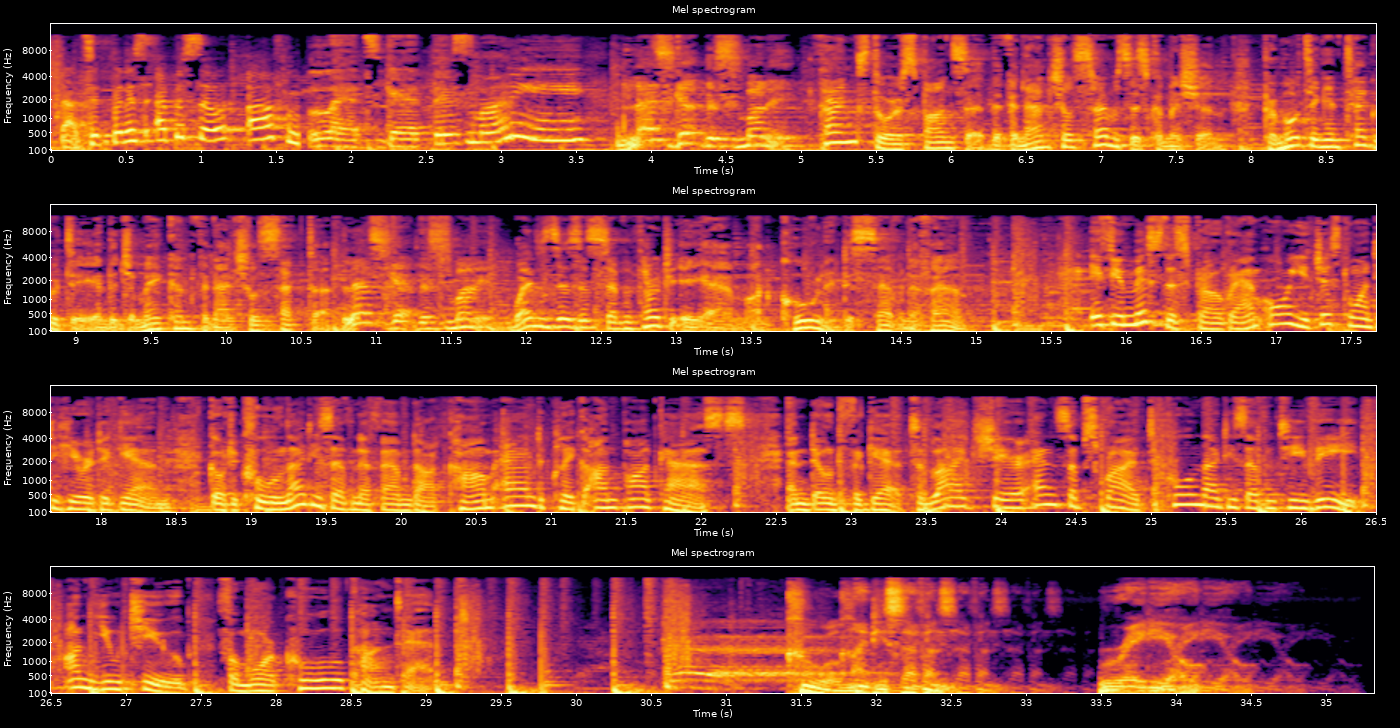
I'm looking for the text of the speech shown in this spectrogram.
That's it for this episode of Let's Get This Money. Let's get this money. Thanks to our sponsor, the Financial Services Commission, promoting integrity in the Jamaican financial sector. Let's get this money. Wednesdays at 7:30 a.m. on Cool 97 FM. If you missed this program or you just want to hear it again, go to cool97fm.com and click on podcasts. And don't forget to like, share, and subscribe to Cool 97 TV on YouTube for more cool content. Cool 97 Radio.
